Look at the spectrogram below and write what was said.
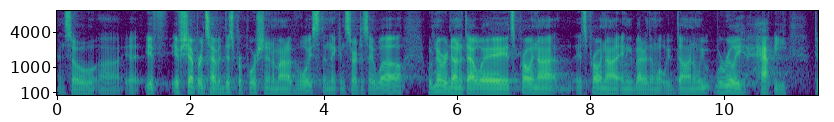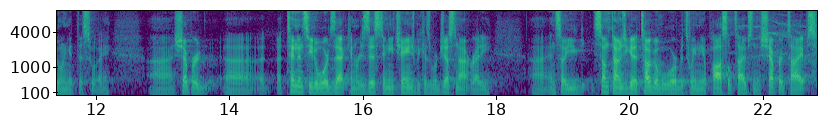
And so, uh, if, if shepherds have a disproportionate amount of voice, then they can start to say, well, we've never done it that way. It's probably not, it's probably not any better than what we've done. And we, we're really happy doing it this way. Uh, shepherd, uh, a tendency towards that can resist any change because we're just not ready. Uh, and so you, sometimes you get a tug of war between the apostle types and the shepherd types,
